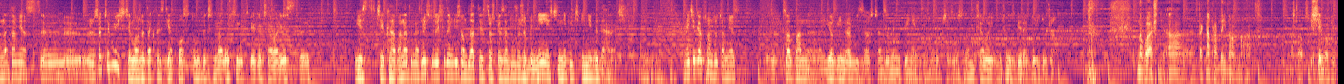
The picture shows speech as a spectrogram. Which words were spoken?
Natomiast rzeczywiście może ta kwestia postu, wytrzymałości ludzkiego ciała jest, jest ciekawa. Natomiast myślę, że 70 lat to jest troszkę za dużo, żeby nie jeść, nie pić i nie wydalać. Najciekawszą rzeczą jest, co pan Jogin robi z zaoszczędzonymi pieniędzmi, bo przecież no, musiał, musiał zbierać dość dużo. No właśnie, a tak naprawdę ile on ma lat? Znaczy od jakiego wieku?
